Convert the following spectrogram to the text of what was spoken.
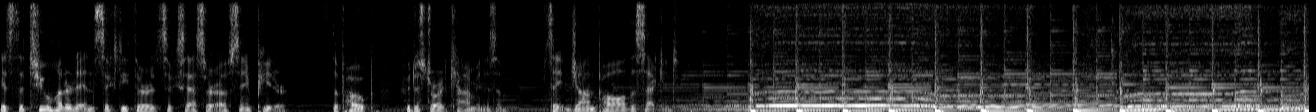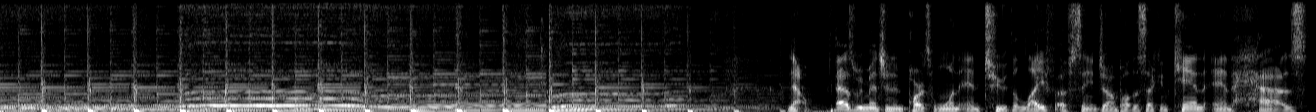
it's the 263rd successor of St. Peter, the Pope who destroyed communism, St. John Paul II. As we mentioned in parts one and two, the life of St. John Paul II can and has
